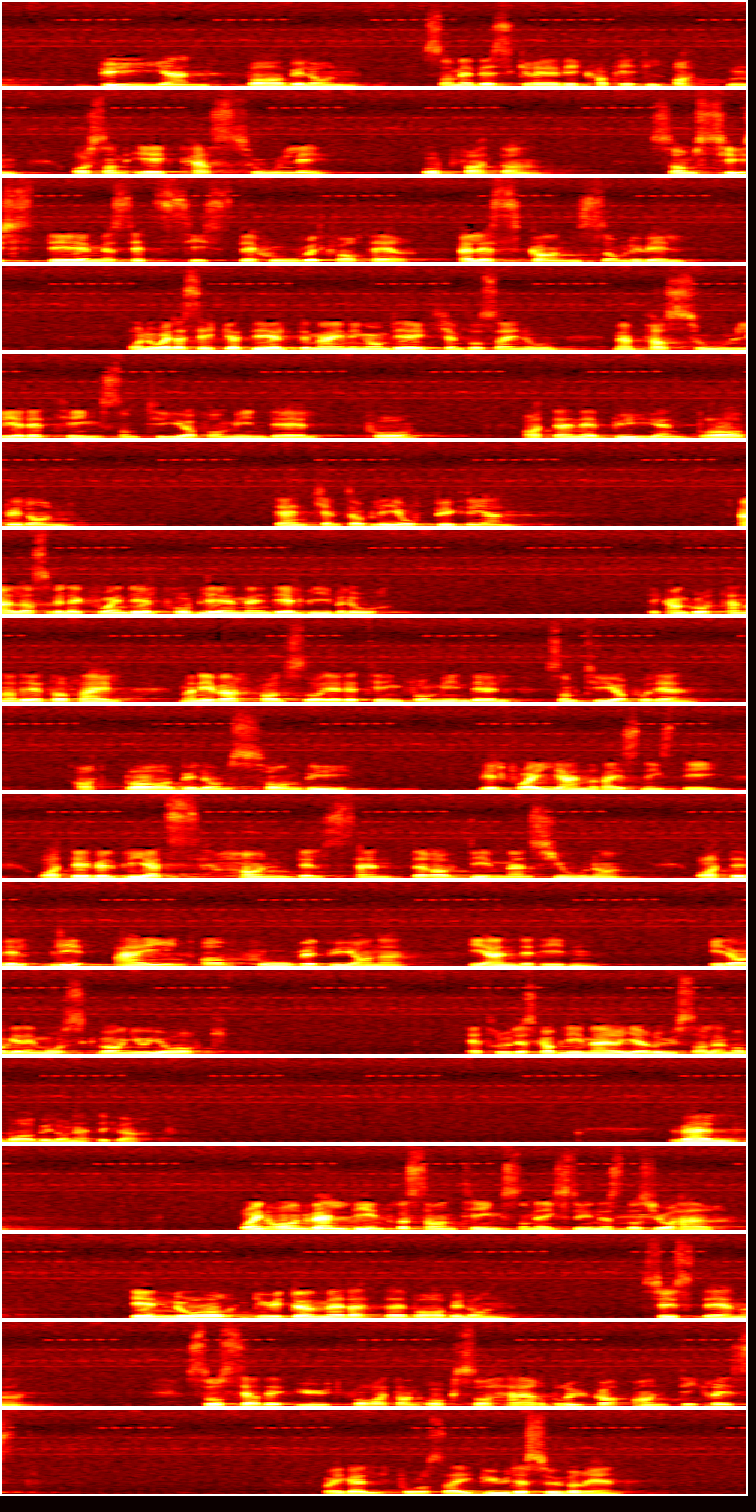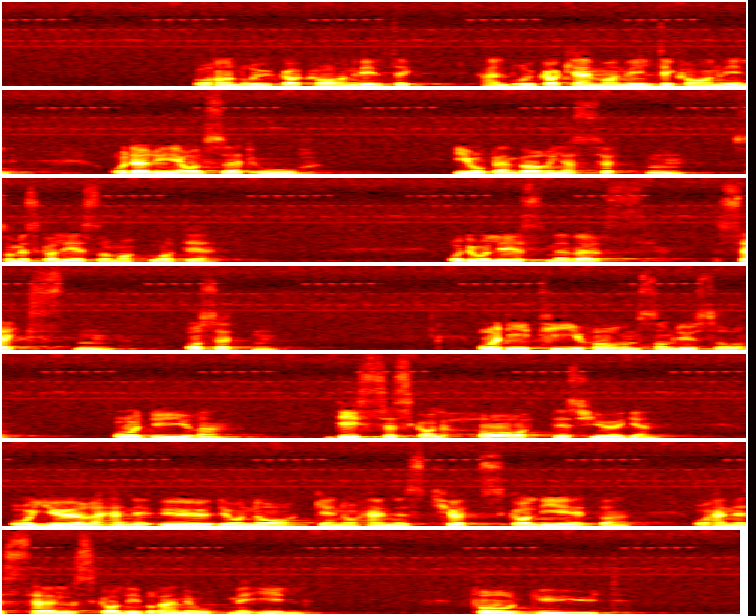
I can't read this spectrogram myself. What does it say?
byen Babylon, som er beskrevet i kapittel 18, og som jeg personlig oppfatter som systemet sitt siste hovedkvarter, eller skanse, om du vil, og Nå er det sikkert delte meninger om det jeg kommer til å si nå, men personlig er det ting som tyder for min del på at denne byen Babylon den kommer til å bli oppbygd igjen. Ellers vil jeg få en del problemer med en del bibelord. Det kan godt hende det tar feil, Men i hvert fall så er det ting for min del som tyder på det, at Babylon som by vil få en gjenreisningstid, og at det vil bli et handelssenter av dimensjoner, og at det vil bli en av hovedbyene i endetiden. I dag er det Moskva og New York. Jeg tror det skal bli mer Jerusalem og Babylon etter hvert. Vel, og en annen veldig interessant ting som jeg synes å se her, det er når Gud dømmer dette Babylon-systemet, så ser det ut for at han også her bruker Antikrist. Og jeg er på å si Gud er suveren, og han bruker, hva han, vil til, han bruker hvem han vil til hva han vil. Og der er altså et ord i Åpenbaringa 17 som vi skal lese om akkurat det. Og Da leser vi vers 16 og 17. Og de ti horn som du så, og dyret, disse skal hate skjøgen og gjøre henne øde og naken, og hennes kjøtt skal de ete, og henne selv skal de brenne opp med ild. For Gud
